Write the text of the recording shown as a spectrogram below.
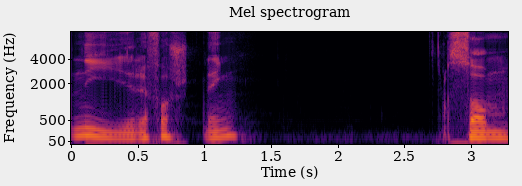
nyere forskning som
